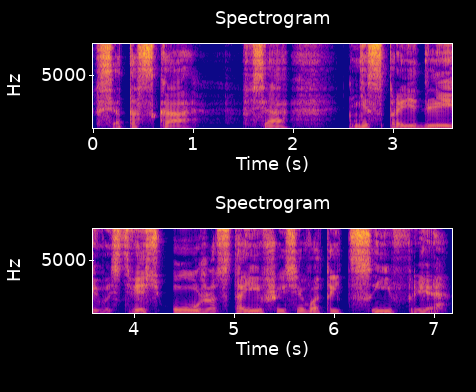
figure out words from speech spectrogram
Вся тоска, вся несправедливость, весь ужас, стоившийся в этой цифре,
